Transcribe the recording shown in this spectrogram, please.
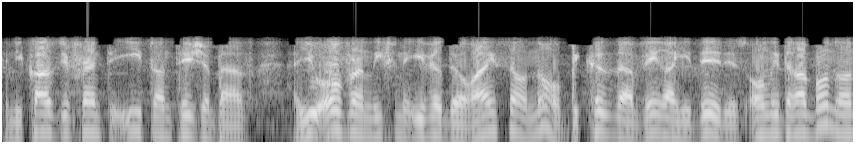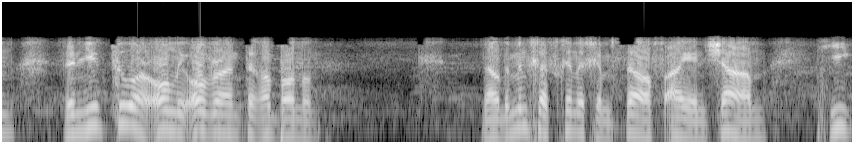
and you cause your friend to eat on Tisha B'av. Are you over on lifnei iver deoraisa or no? Because the avera he did is only drabonon, then you too are only over on drabonon. Now the Minchas Chinuch himself, Ayin Sham, he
